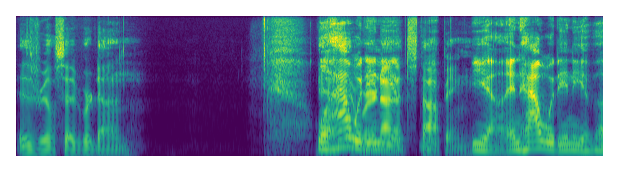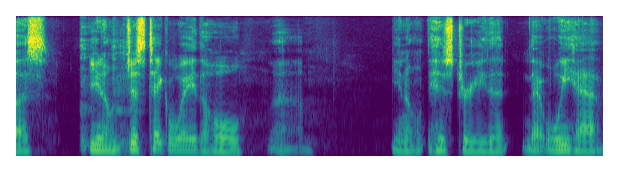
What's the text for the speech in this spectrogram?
Israel said we're done. Well, And- how and would we're any not of- stopping? yeah. And how would any of us, you know, just take away the whole, um, you know, history that, that we have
